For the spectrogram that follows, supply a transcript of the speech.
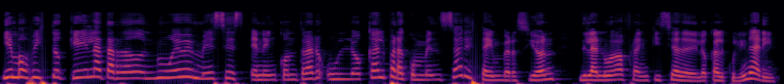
y hemos visto que él ha tardado nueve meses en encontrar un local para comenzar esta inversión de la nueva franquicia de The Local Culinary,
